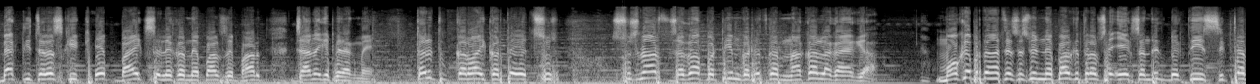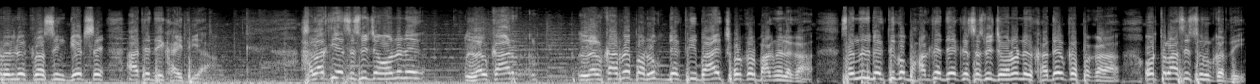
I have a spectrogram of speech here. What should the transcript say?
व्यक्ति चरस की खेप बाइक से लेकर नेपाल से भारत जाने के फिराक में त्वरित कार्रवाई करते हुए सूचना जगह पर टीम गठित कर नाका लगाया गया। मौके पर तैनात एसएसबी नेपाल की तरफ़ से एक संदिग्ध व्यक्ति सिकटा रेलवे क्रॉसिंग गेट से आते दिखाई दिया। हालाँकि एसएसबी जवानों ने ललकार ललकारने पर रुक व्यक्ति बाइक छोड़कर भागने लगा। संदिग्ध व्यक्ति को भागते देख एसएसबी जवानों ने खदेड़ कर पकड़ा और तलाशी शुरू कर दी।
